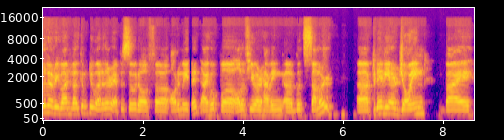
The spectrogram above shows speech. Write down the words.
Hello, everyone. Welcome to another episode of uh, Automate It. I hope uh, all of you are having a good summer. Uh, today, we are joined by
